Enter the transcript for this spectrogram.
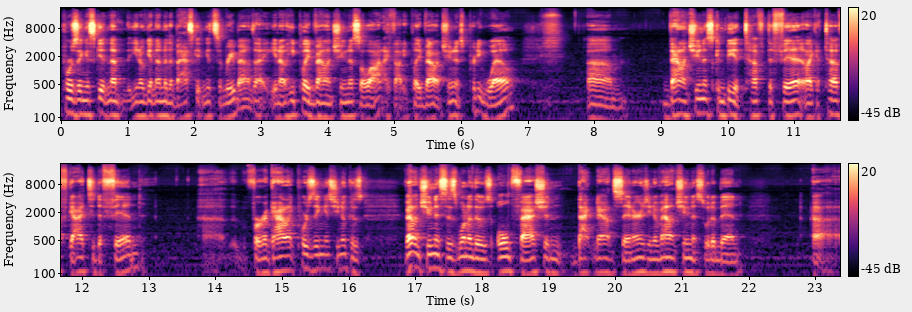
Porzingis getting up, you know, getting under the basket and getting some rebounds. I, you know, he played Valanciunas a lot. I thought he played Valanciunas pretty well. Um, Valanciunas can be a tough defend, like a tough guy to defend uh, for a guy like Porzingis, you know, because Valanciunas is one of those old fashioned back down centers. You know, Valanciunas would have been uh,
